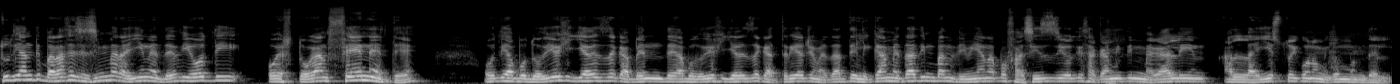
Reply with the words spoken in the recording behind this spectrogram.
τούτη αντιπαράθεση σήμερα γίνεται διότι ο Ερτογάν φαίνεται ότι από το 2015, από το 2013 και μετά, τελικά μετά την πανδημία να αποφασίζει ότι θα κάνει τη μεγάλη αλλαγή στο οικονομικό μοντέλο.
